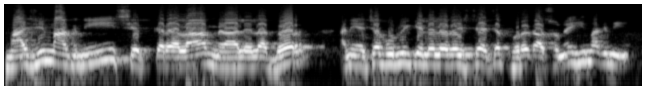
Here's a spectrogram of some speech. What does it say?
माझी मागणी शेतकऱ्याला मिळालेला दर आणि याच्यापूर्वी केलेल्या रजिस्टर याच्यात फरक असू नये ही मागणी आहे.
